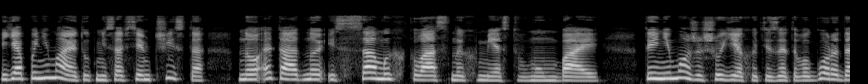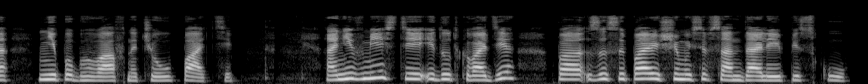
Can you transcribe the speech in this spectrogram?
Я понимаю, тут не совсем чисто, но это одно из самых классных мест в Мумбаи. Ты не можешь уехать из этого города, не побывав на Чоупати». Они вместе идут к воде по засыпающемуся в сандалии песку.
